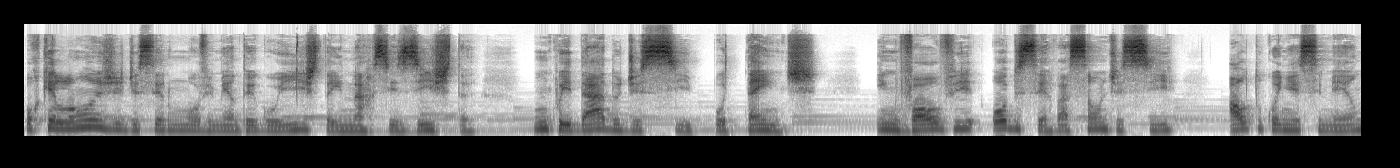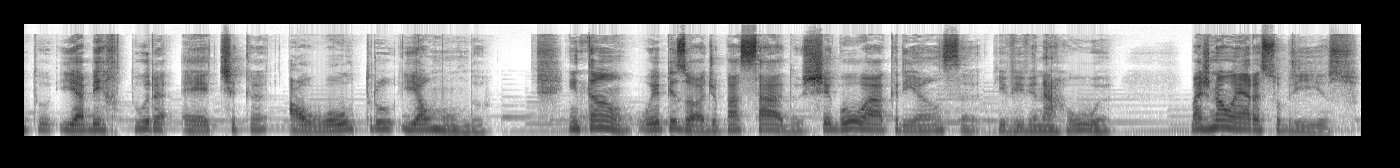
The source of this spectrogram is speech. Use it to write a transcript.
Porque, longe de ser um movimento egoísta e narcisista, um cuidado de si potente envolve observação de si, autoconhecimento e abertura ética ao outro e ao mundo. Então, o episódio passado chegou à criança que vive na rua, mas não era sobre isso.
